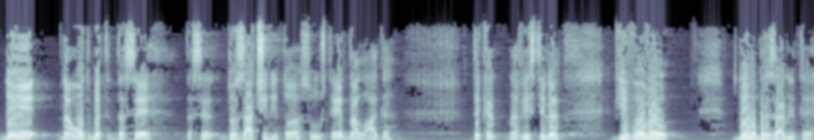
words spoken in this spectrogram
не е на одмет да се, да се дозачини тоа со уште една лага, дека на вистина ги вовел да необрезаните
